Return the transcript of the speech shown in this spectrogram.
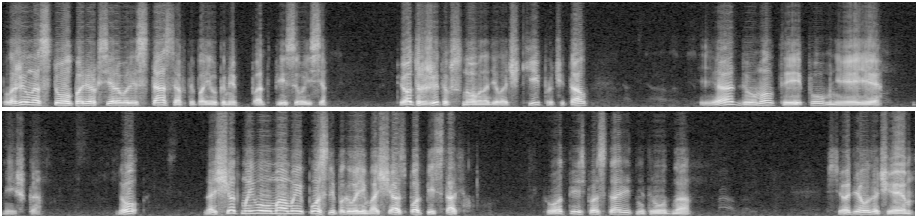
положил на стол поверх серого листа с автопоилками «Подписывайся». Петр Житов снова надел очки, прочитал. «Я думал, ты поумнее, Мишка. Ну, насчет моего ума мы после поговорим, а сейчас подпись ставь». Подпись поставить нетрудно. Все дело зачем?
